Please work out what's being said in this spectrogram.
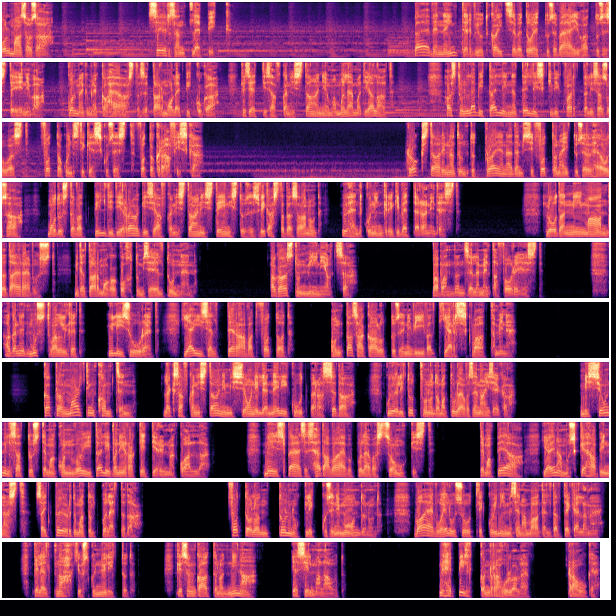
kolmas osa. seersant Lepik. päev enne intervjuud Kaitseväe toetuse väejuhatuses teeniva kolmekümne kahe aastase Tarmo Lepikuga, kes jättis Afganistani oma mõlemad jalad, astun läbi Tallinna Telliskivi kvartalis asuvast fotokunstikeskusest Fotograafiska. Rockstaarina tuntud Brian Adamsi fotonäituse ühe osa moodustavad pildid Iraagis ja Afganistanis teenistuses vigastada saanud Ühendkuningriigi veteranidest. loodan nii maandada ärevust, mida Tarmoga kohtumise eel tunnen. aga astun miini otsa. vabandan selle metafoori eest. aga need mustvalged, ülisuured, jäiselt teravad fotod on tasakaalutuseni viivalt järsk vaatamine. kapral Martin Compton läks Afganistani missioonile neli kuud pärast seda, kui oli tutvunud oma tulevase naisega. missioonil sattus tema konvoi Talibani raketirünnaku alla. mees pääses hädavaevu põlevast soomukist. tema pea ja enamus kehapinnast said pöördumatult põletada. fotol on tulnuklikkuseni moondunud, vaevu elusuutliku inimesena vaadeldav tegelane, kellelt nahk justkui nülitud, kes on kaotanud nina ja silmalaud. mehe pilk on rahulolev, rauge.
